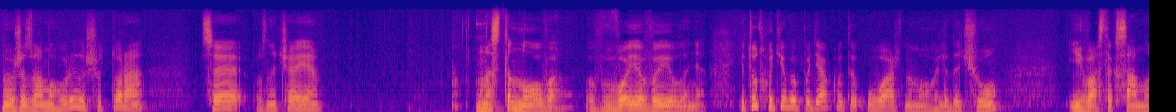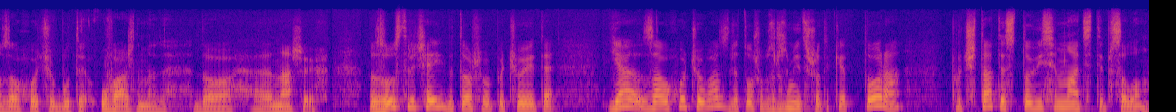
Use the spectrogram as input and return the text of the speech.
Ми вже з вами говорили, що Тора це означає настанова, воєвиявлення. І тут хотів би подякувати уважному глядачу, і вас так само заохочую бути уважними до е, наших зустрічей, до того, що ви почуєте. Я заохочу вас для того, щоб зрозуміти, що таке Тора, прочитати 118-й псалом.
